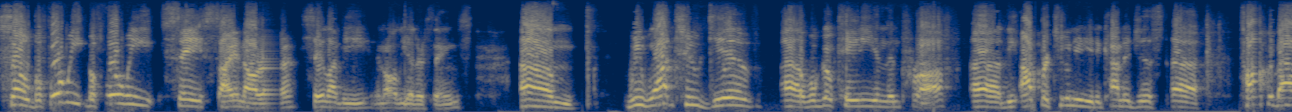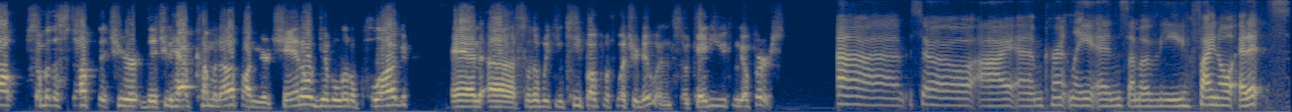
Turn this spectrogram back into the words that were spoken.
so before we before we say sayonara, say la vie, and all the other things, um, we want to give uh, we'll go Katie and then Prof uh, the opportunity to kind of just uh, talk about some of the stuff that you're that you have coming up on your channel. Give a little plug, and uh, so that we can keep up with what you're doing. So Katie, you can go first. Um, so I am currently in some of the final edits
